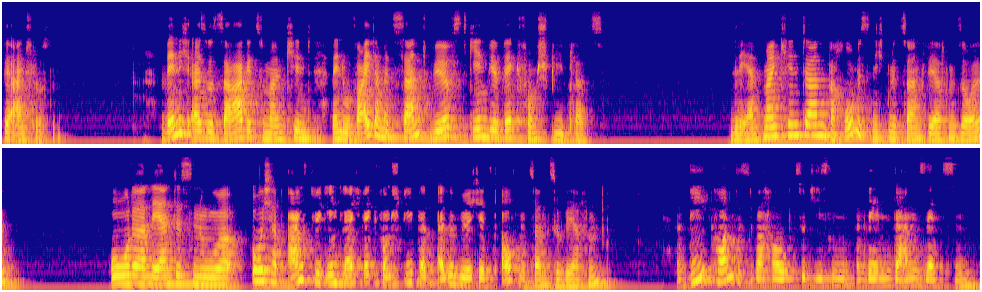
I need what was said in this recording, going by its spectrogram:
beeinflussen. Wenn ich also sage zu meinem Kind, wenn du weiter mit Sand wirfst, gehen wir weg vom Spielplatz. Lernt mein Kind dann, warum es nicht mit Sand werfen soll? Oder lernt es nur, oh, ich habe Angst, wir gehen gleich weg vom Spielplatz, also höre ich jetzt auf mit Sand zu werfen? Wie kommt es überhaupt zu diesen Wenn-Dann-Sätzen?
